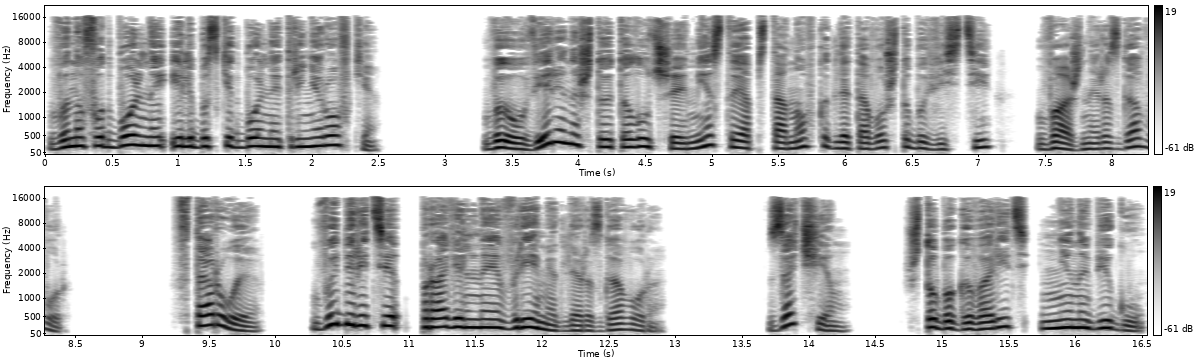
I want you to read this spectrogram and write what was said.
Вы на футбольной или баскетбольной тренировке? Вы уверены, что это лучшее место и обстановка для того, чтобы вести важный разговор? Второе. Выберите правильное время для разговора. Зачем? Чтобы говорить не на бегу.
